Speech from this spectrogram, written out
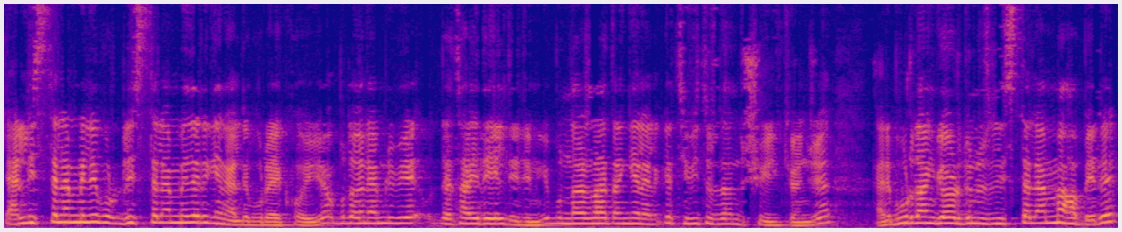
Yani listelenmeleri, listelenmeleri genelde buraya koyuyor. Bu da önemli bir detay değil dediğim gibi. Bunlar zaten genellikle Twitter'dan düşüyor ilk önce. Yani buradan gördüğünüz listelenme haberi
